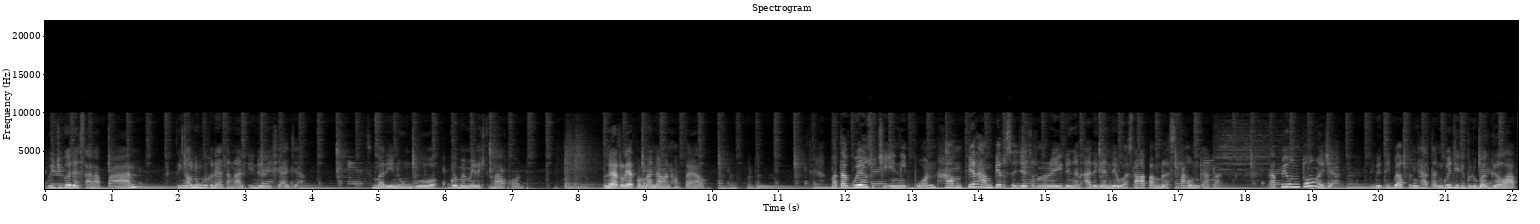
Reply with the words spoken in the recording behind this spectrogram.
Gue juga udah sarapan, tinggal nunggu kedatangan Indonesia aja. Sembari nunggu, gue memilih ke balkon. Lihat-lihat pemandangan hotel, Mata gue yang suci ini pun hampir-hampir saja ternodai dengan adegan dewasa 18 tahun ke atas. Tapi untung aja, tiba-tiba penglihatan gue jadi berubah gelap.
